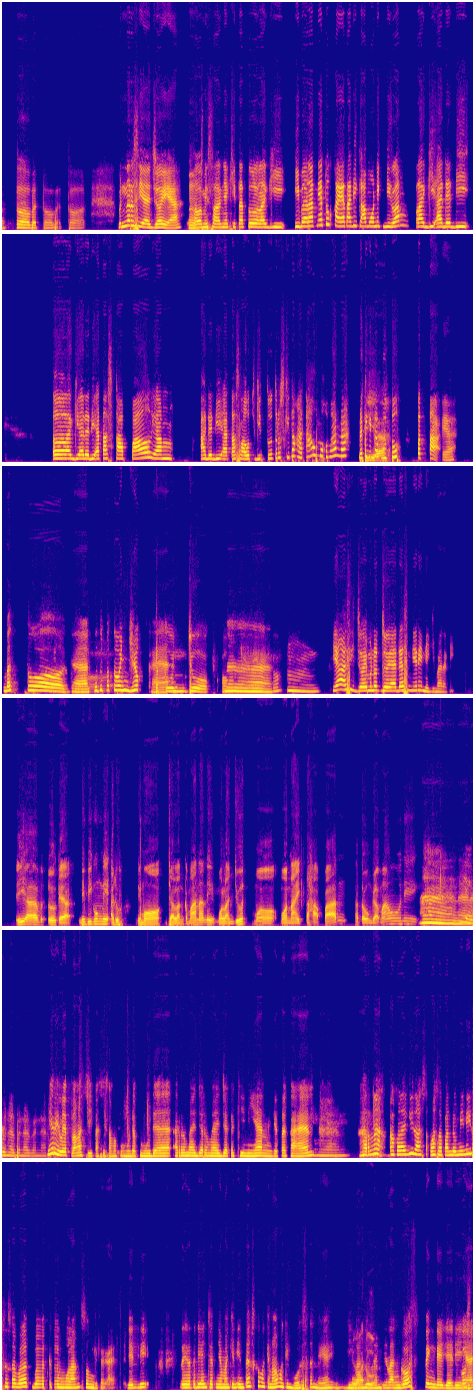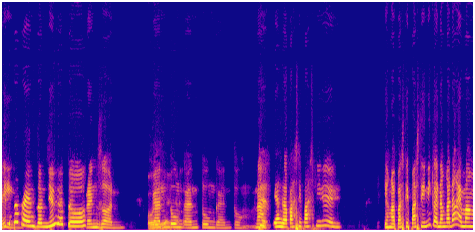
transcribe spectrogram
Betul, betul, betul. Bener sih ya Joy ya. Hmm. Kalau misalnya kita tuh lagi ibaratnya tuh kayak tadi Kak Monik bilang lagi ada di eh, lagi ada di atas kapal yang ada di atas laut gitu, terus kita nggak tahu mau ke mana. Berarti kita Iya. butuh peta ya, Betul kan, butuh petunjuk kan. petunjuk. Oke. Nah, Hmm. Ya sih Joy, menurut Joy ada sendiri nih gimana nih? Iya betul kayak ini bingung nih. Aduh, ini mau jalan ke mana nih? Mau lanjut? Mau mau naik tahapan atau nggak mau nih? nah, Iya nah. benar benar benar. Ini relate banget sih pasti sama pemuda-pemuda, remaja-remaja kekinian gitu kan. Kekinian. Karena apalagi masa, masa pandemi ini susah banget buat ketemu langsung gitu kan. Jadi dari tadi yang chatnya makin intens, kok makin lama makin bosen ya. Gilang, gilang. Ghosting deh jadinya. Ghosting. Itu kan friendzone juga tuh. Friendzone. Oh iya, gantung, iya. gantung, gantung. Nah, Yang nggak pasti-pasti deh. Yang nggak pasti-pasti ini kadang-kadang emang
